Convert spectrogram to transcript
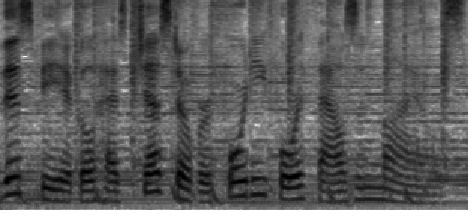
This vehicle has just over 44,000 miles.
